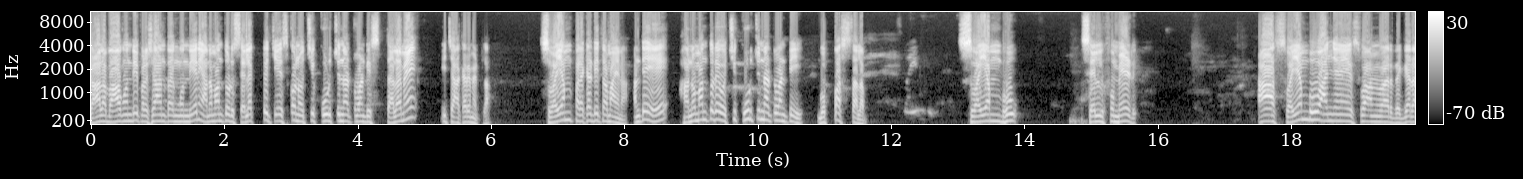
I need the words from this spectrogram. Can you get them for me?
చాలా బాగుంది ప్రశాంతంగా ఉంది అని హనుమంతుడు సెలెక్ట్ చేసుకొని వచ్చి కూర్చున్నటువంటి స్థలమే ఈ చాకరమెట్ల స్వయం ప్రకటితమైన అంటే హనుమంతుడే వచ్చి కూర్చున్నటువంటి గొప్ప స్థలం. స్వయంభూ సెల్ఫ్ మేడ్ ఆ స్వయంభూ ఆంజనేయ స్వామి వారి దగ్గర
